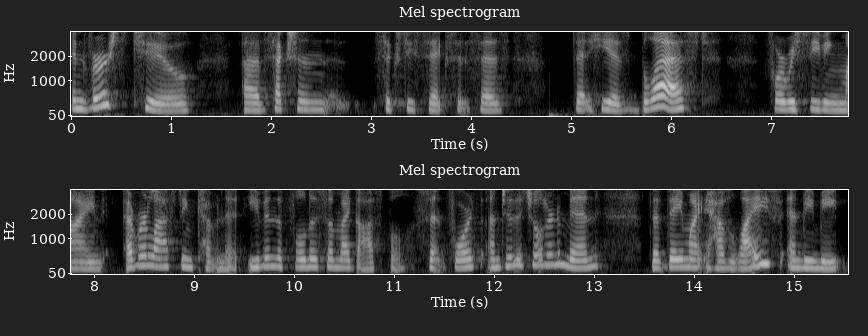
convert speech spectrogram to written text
In verse 2 of section 66, it says that he is blessed for receiving mine everlasting covenant, even the fullness of my gospel, sent forth unto the children of men, that they might have life and be made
